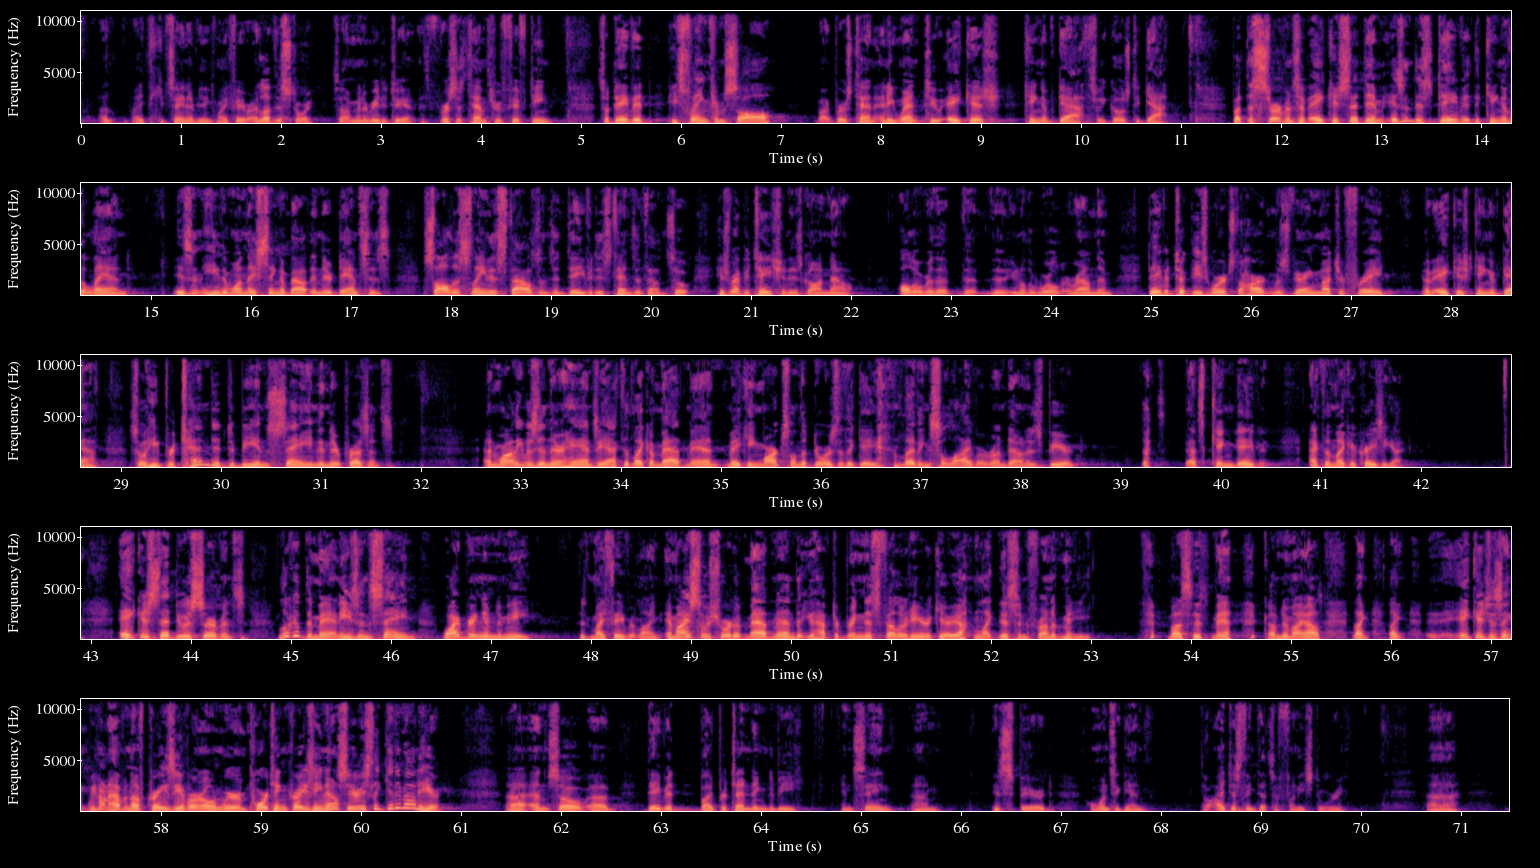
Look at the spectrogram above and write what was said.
I keep saying everything's my favorite. I love this story. So I'm going to read it to you. It's verses 10 through 15. So David, he's fleeing from Saul, uh, verse 10, and he went to Achish, king of Gath. So he goes to Gath. But the servants of Achish said to him, Isn't this David, the king of the land? Isn't he the one they sing about in their dances? Saul has slain his thousands and David his tens of thousands. So his reputation has gone now all over the, the, the, you know, the world around them. David took these words to heart and was very much afraid of Achish, king of Gath. So he pretended to be insane in their presence. And while he was in their hands, he acted like a madman, making marks on the doors of the gate and letting saliva run down his beard. That's, that's King David, acting like a crazy guy. Achish said to his servants, Look at the man, he's insane. Why bring him to me? This is my favorite line. Am I so short of madmen that you have to bring this fellow here to carry on like this in front of me? Must this man come to my house? Like, like Achish is saying, we don't have enough crazy of our own. We're importing crazy now. Seriously, get him out of here. Uh, and so uh, David, by pretending to be insane, um, is spared once again. So I just think that's a funny story. Uh,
